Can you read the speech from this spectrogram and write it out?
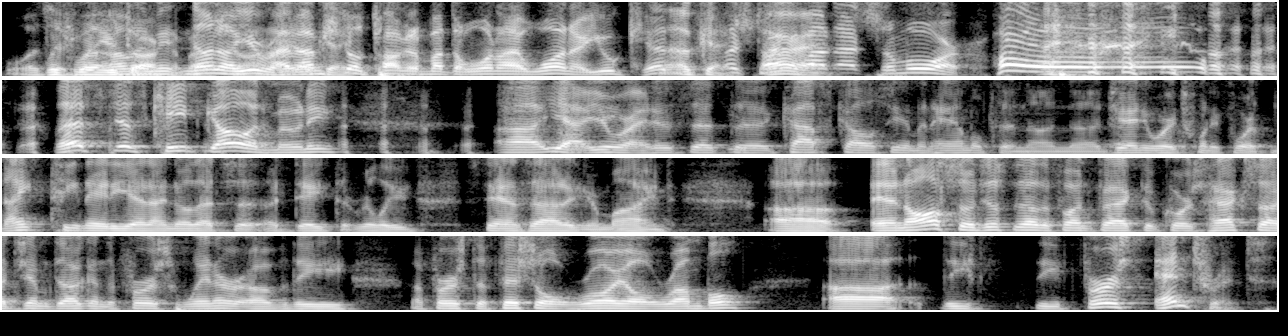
was Which it, one are you talking about? No, no, you're right. I, am still talking about the one I won. Are you kidding? Okay, let's talk about that some more. Oh, let's just keep going, Mooney. Uh, yeah, you're right. It was at the Copps Coliseum in Hamilton on uh, January 24th, 1988. I know that's a, a, date that really stands out in your mind. Uh, and also, just another fun fact, of course, Hacksaw Jim Duggan, the first winner of the first official Royal Rumble, uh, the the first entrant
